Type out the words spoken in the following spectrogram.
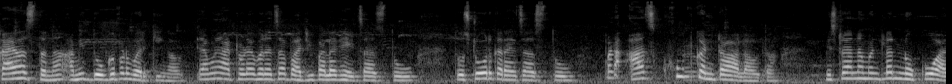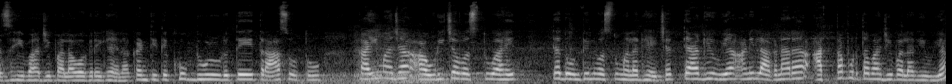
काय असतं ना आम्ही दोघं पण वर्किंग आहोत त्यामुळे आठवड्याभराचा भाजीपाला घ्यायचा असतो तो स्टोअर करायचा असतो. पण आज खूप कंटाळा आला होता. मिस्टरांना म्हटलं नको आज हे भाजीपाला वगैरे घ्यायला कारण तिथे खूप धूळ उडते त्रास होतो. काही माझ्या आवडीच्या वस्तू आहेत त्या दोन तीन वस्तू मला घ्यायच्या आहेत. त्या घेऊया आणि लागणारा आत्तापुरता भाजीपाला घेऊया.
